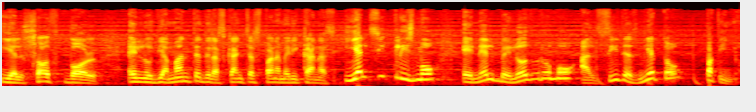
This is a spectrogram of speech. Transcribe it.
y el softball en los diamantes de las canchas panamericanas y el ciclismo en el velódromo Alcides Nieto Patiño.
